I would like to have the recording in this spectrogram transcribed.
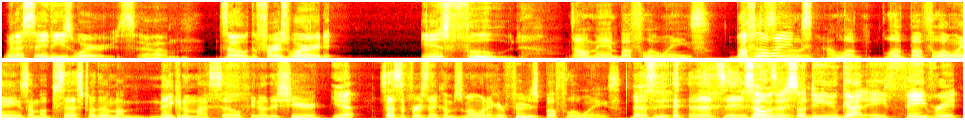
when I say these words. Um, so the first word is food. Oh man, buffalo wings. Buffalo Absolutely. wings? I love love buffalo wings. I'm obsessed with them. I'm making them myself, you know, this year. Yeah. So that's the first thing that comes to mind when I hear food is buffalo wings. That's it. that's it. so, That's it. so do you got a favorite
